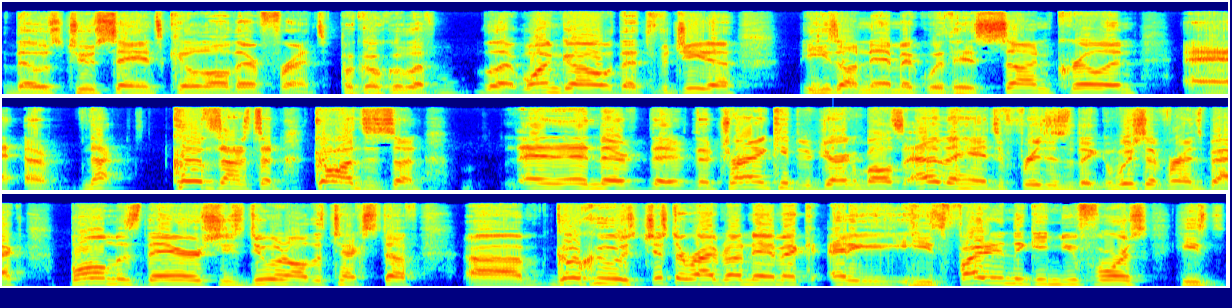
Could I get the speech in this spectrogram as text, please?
those two Saiyans killed all their friends. But Goku left, let one go. That's Vegeta. He's on Namek with his son, Krillin. And, uh, not Krillin's not his son. Gohan's his son. And, and they're, they're they're trying to keep the Dragon Balls out of the hands of Frieza so they can wish their friends back. Bulma's there. She's doing all the tech stuff. Um, Goku has just arrived on Namek and he, he's fighting the Ginyu Force. He's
